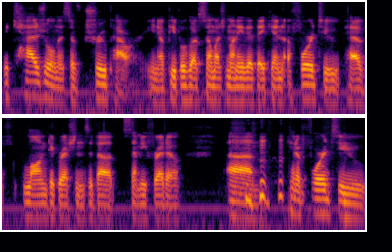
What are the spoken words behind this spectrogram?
the casualness of true power. You know, people who have so much money that they can afford to have long digressions about Semifreddo. um, can afford to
